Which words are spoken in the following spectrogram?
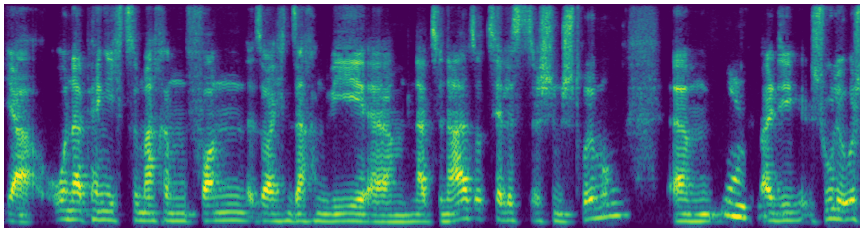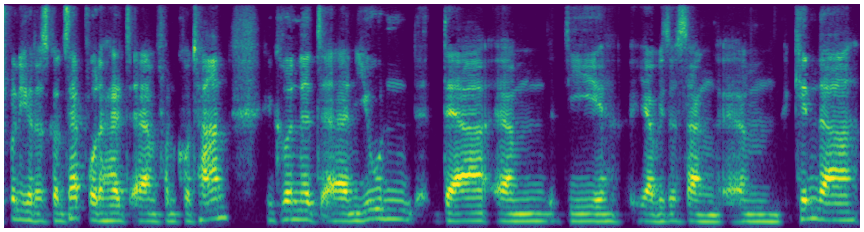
ja unabhängig zu machen von solchen Sachen wie ähm, nationalsozialistischen Strömungen, ähm, ja. weil die Schule ursprünglich oder das Konzept wurde halt ähm, von Kotan gegründet, äh, ein Juden, der ähm, die ja wie soll ich sagen ähm, Kinder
